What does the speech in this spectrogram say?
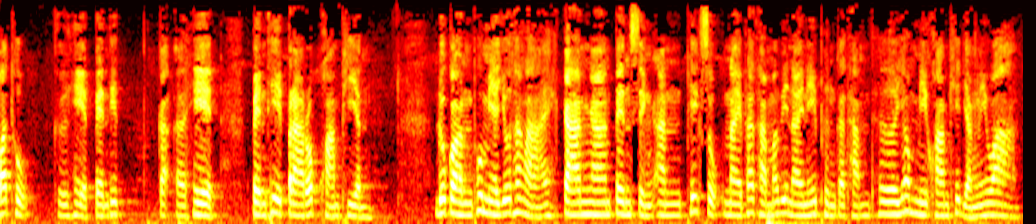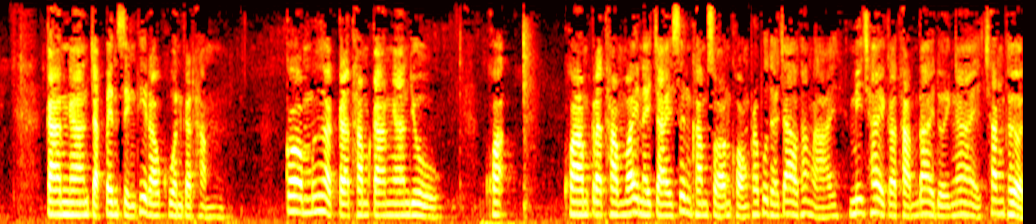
วัตถุ คือเหตุเป็นที่เหตุเป็นที่ปรารบความเพียร ดูก่อนผู้มีอายุทั้งหลาย การงานเป็นสิ่งอันภิกษุในพระธรรมวินัยนี้พึงกระทำเธอย่อมมีความคิดอย่างนี้ว่า การงานจะเป็นสิ่งที่เราควรกระทำก็เมื่อกระทำการงานอยู่ความกระทำไว้ในใจซึ่งคำสอนของพระพุทธเจ้าทั้งหลายไม่ใช่กระทำได้โดยง่าย ช่างเถิด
